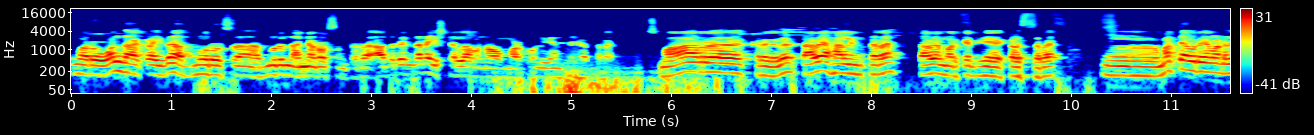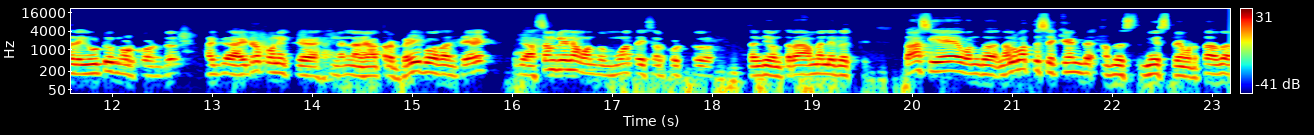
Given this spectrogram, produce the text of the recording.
ಸುಮಾರು ಒಂದು ಆಕಳ ಇದೆ, ಹದಿಮೂರು ವರ್ಷ, ಹದಿಮೂರಿಂದ ಹನ್ನೆರಡು ವರ್ಷ ಅಂತಾರೆ. ಅದರಿಂದನೇ ಇಷ್ಟೆಲ್ಲ ನಾವು ಮಾಡ್ಕೊಂಡ್ವಿ ಅಂತ ಹೇಳ್ತಾರೆ. ಸುಮಾರು ಕರೆಗಳು, ತಾವೇ ಹಾಲು ಹಿಂಡ್ತಾರ, ತಾವೇ ಮಾರ್ಕೆಟ್ಗೆ ಕಳಿಸ್ತಾರೆ. ಮತ್ತೆ ಅವ್ರು ಏನು ಮಾಡಿದ್ರೆ ಯೂಟ್ಯೂಬ್ ನೋಡ್ಕೊಂಡು, ಹಗ್ ಹೈಡ್ರೋಪೋನಿಕ್ನಲ್ಲಿ ನಾವು ಯಾವ ಥರ ಬೆಳಿಬಹುದು ಅಂತೇಳಿ, ಇದು ಅಸೆಂಬ್ಲಿನ ಒಂದು ಮೂವತ್ತೈದು ಸಾವಿರ ಕೊಟ್ಟು ತಂದಿ ಒಂಥರ, ಆಮೇಲೆ ಇದಕ್ಕೆ ತಾಸಿಗೆ ಒಂದು ನಲವತ್ತು ಸೆಕೆಂಡ್ ಅದು ನೀರು ಸ್ಪ್ರೇ ಮಾಡುತ್ತೆ ಅದು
